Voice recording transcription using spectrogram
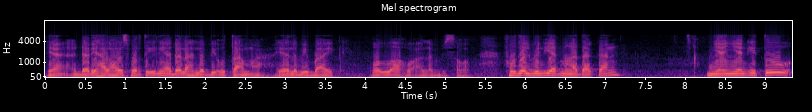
ya dari hal-hal seperti ini adalah lebih utama ya lebih baik. Wallahu alam bisawab Fudail bin Iyad mengatakan nyanyian itu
